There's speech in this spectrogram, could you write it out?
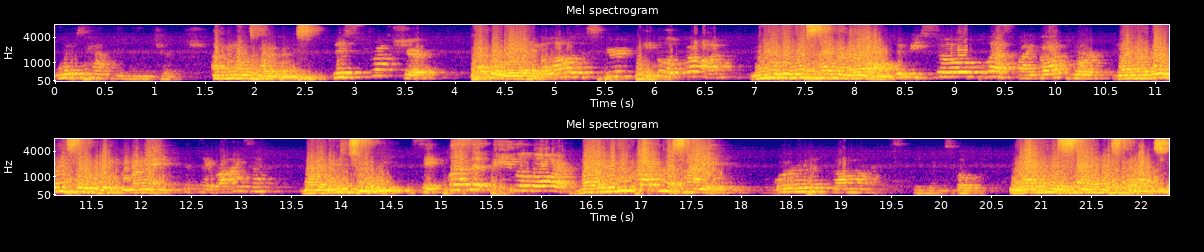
What is happening in the church? ang'o matimore kanisa This structure allows the spirit people of God miyo jo nyasaye man roho to be so blessed by God's word mondo god nyasaye obed gi mang'eny that they rise up mondo mi gichungi and say, Blessed be the Lord. mondo mi gipak nyasaye The word of God is being spoken. wach nyasaye mosewachi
